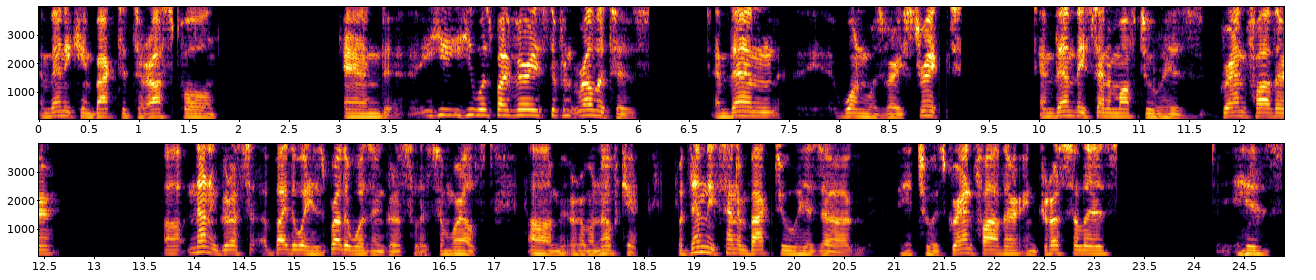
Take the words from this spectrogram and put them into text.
And then he came back to Tiraspol, and he he was by various different relatives. And then one was very strict, and then they sent him off to his grandfather uh, not in Gross. Uh, by the way, his brother was in Grosseles, somewhere else, um, Romanovke. But then they sent him back to his uh, to his grandfather in Grosseles. His,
